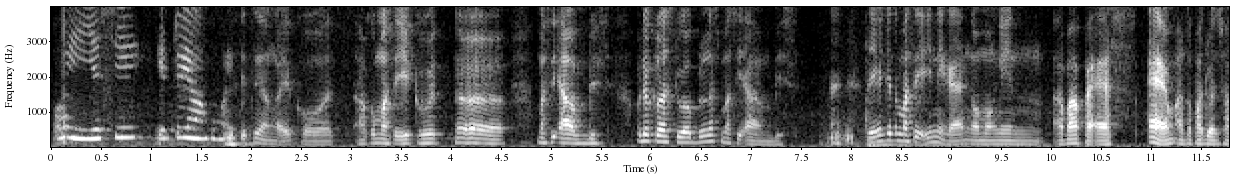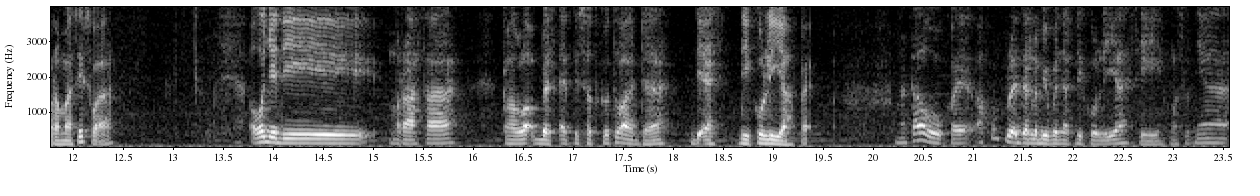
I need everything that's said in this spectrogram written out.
Oh iya sih itu yang aku nggak ikut. Itu yang nggak ikut. Aku masih ikut. Masih ambis. Udah kelas 12 masih ambis jadi kan kita masih ini kan ngomongin apa PSM atau paduan suara mahasiswa. Aku jadi merasa kalau best episodeku tuh ada di S di kuliah pe. Nggak tahu kayak aku belajar lebih banyak di kuliah sih. Maksudnya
